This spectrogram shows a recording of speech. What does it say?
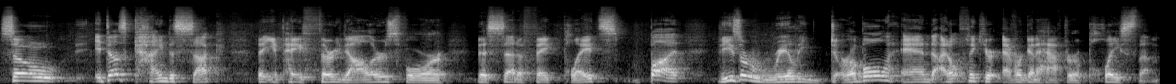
So it does kind of suck that you pay $30 for this set of fake plates, but these are really durable and I don't think you're ever gonna have to replace them.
